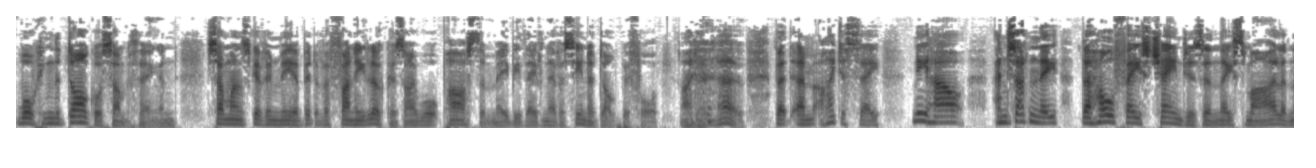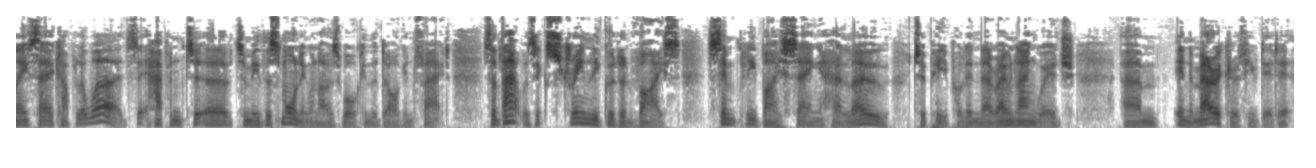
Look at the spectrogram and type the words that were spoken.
walking the dog or something and someone's given me a bit of a funny look as I walk past them, maybe they've never seen a dog before. I don't know. but um, I just say, ni hao. And suddenly the whole face changes and they smile and they say a couple of words. It happened to, uh, to me this morning when I was walking the dog, in fact. So that was extremely good advice simply by saying hello to people in their own language. Um, in America, if you did it,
